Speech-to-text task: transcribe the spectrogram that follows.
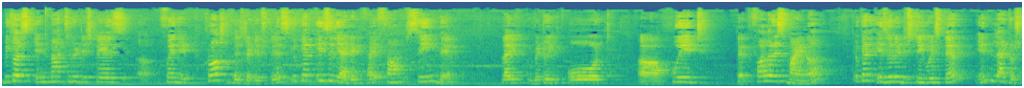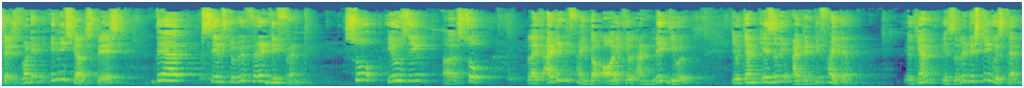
Because in maturity stage uh, when it crossed vegetative stage you can easily identify from seeing them. Like between oat uh, wheat then phalaris minor you can easily distinguish them in latter stage. But in initial stage there seems to be very different so using uh, so like identifying the auricle and ligule, you can easily identify them. You can easily distinguish them,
